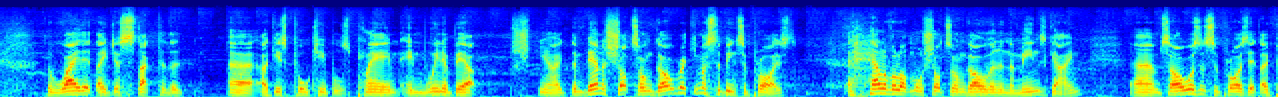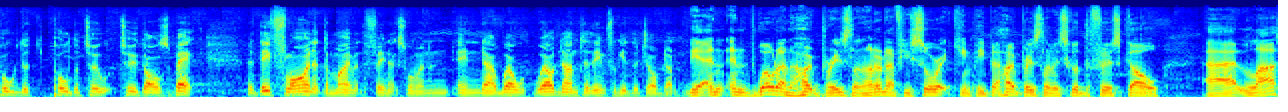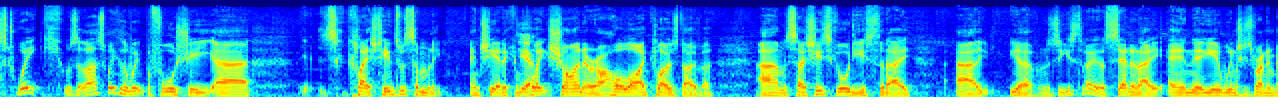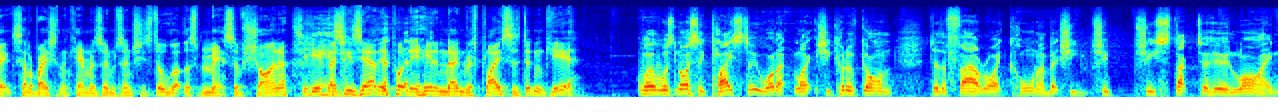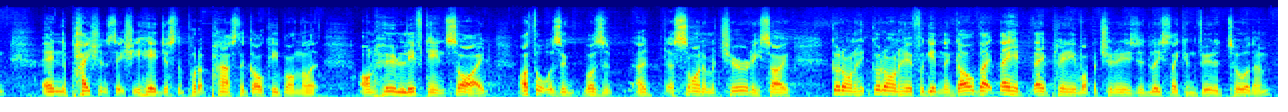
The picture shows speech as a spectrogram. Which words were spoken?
the way that they just stuck to the uh, I guess Paul Temple's plan and went about you know the amount of shots on goal. Rick, you must have been surprised. A hell of a lot more shots on goal than in the men's game. Um, so I wasn't surprised that they pulled the pulled the two two goals back. But they're flying at the moment, the Phoenix women, and, and uh, well well done to them for getting the job done. Yeah, and, and well done to Hope Breslin. I don't know if you saw it, Kempy, but Hope Breslin who scored the first goal uh, last week. Was it last week or the week before? She uh, clashed heads with somebody, and she had a complete yeah. shiner. Her whole eye closed over. Um, so she scored yesterday uh, yeah, was it yesterday or Saturday? And uh, yeah, when she's running back celebration, the camera zooms in. She's still got this massive shiner, yes. but she's out there putting her head in dangerous places. Didn't care. Well, it was nicely placed too, wasn't it? Like she could have gone to the far right corner, but she she she stuck to her line, and the patience that she had just to put it past the goalkeeper on the on her left hand side, I thought was a was a, a, a, sign of maturity. So good on good on her for getting the goal. They, they had they had plenty of opportunities. At least they converted two of them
